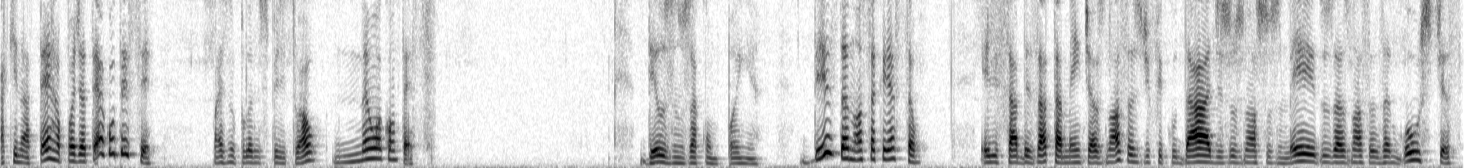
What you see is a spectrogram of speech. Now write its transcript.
Aqui na Terra pode até acontecer, mas no plano espiritual não acontece. Deus nos acompanha desde a nossa criação. Ele sabe exatamente as nossas dificuldades, os nossos medos, as nossas angústias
